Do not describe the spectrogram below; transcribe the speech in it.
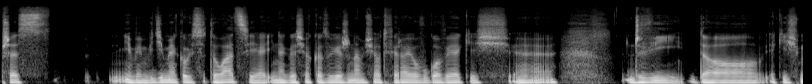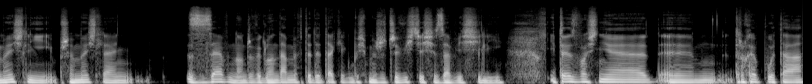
przez, nie wiem, widzimy jakąś sytuację i nagle się okazuje, że nam się otwierają w głowie jakieś e, drzwi do jakichś myśli, przemyśleń, z zewnątrz wyglądamy wtedy tak, jakbyśmy rzeczywiście się zawiesili. I to jest właśnie y, trochę płyta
